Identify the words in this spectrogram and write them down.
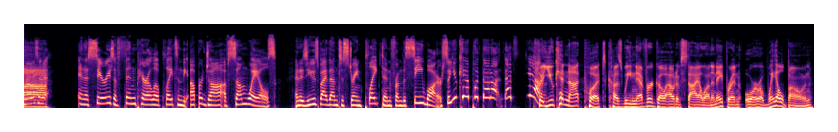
grows in Ah. a, in a series of thin parallel plates in the upper jaw of some whales and is used by them to strain plankton from the seawater. So you can't put that on. That's, yeah. So you cannot put because we never go out of style on an apron or a whalebone,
